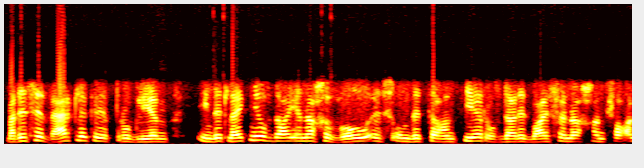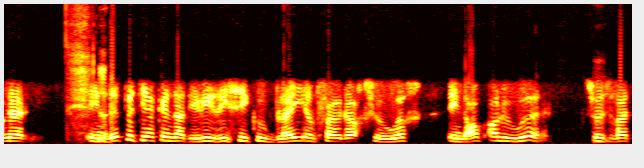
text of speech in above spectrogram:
maar dit is 'n werklike probleem en dit lyk nie of daar enige wil is om dit te hanteer of dat dit baie vinnig gaan verander nie. En ja. dit beteken dat hierdie risiko bly eenvoudig so hoog en dalk al hoe hoër soos hmm. wat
